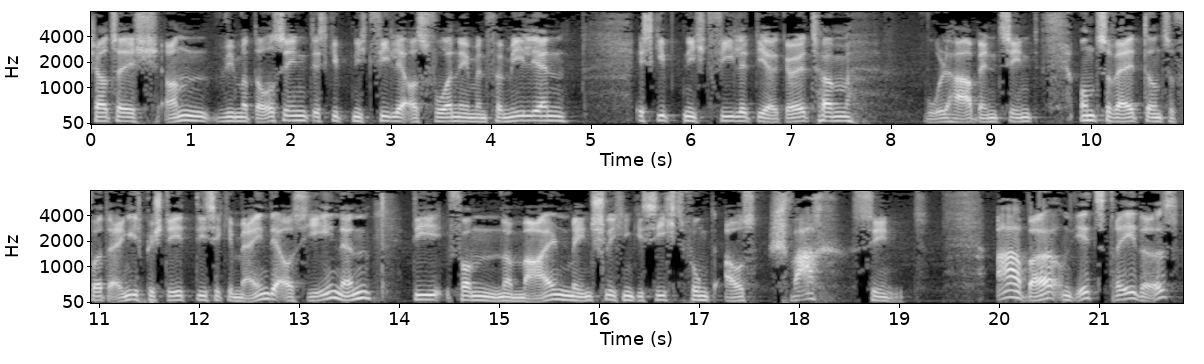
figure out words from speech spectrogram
schaut euch an, wie wir da sind. Es gibt nicht viele aus vornehmen Familien. Es gibt nicht viele, die ja Geld haben, wohlhabend sind und so weiter und so fort. Eigentlich besteht diese Gemeinde aus jenen, die vom normalen menschlichen Gesichtspunkt aus schwach sind. Aber, und jetzt dreht es,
